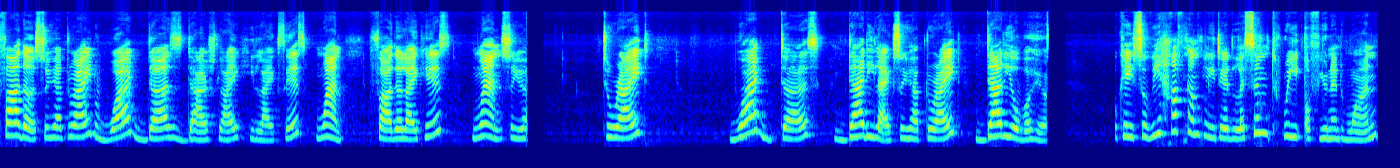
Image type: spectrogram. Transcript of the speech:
father. So you have to write what does Dash like? He likes his one. Father like his one. So you have to write what does daddy like? So you have to write daddy over here. Okay, so we have completed lesson 3 of unit 1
